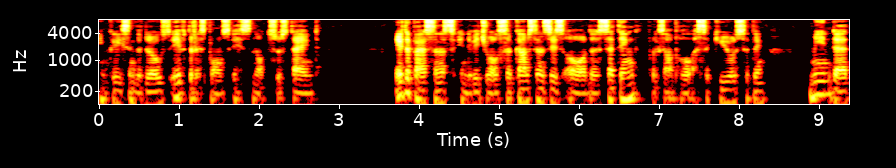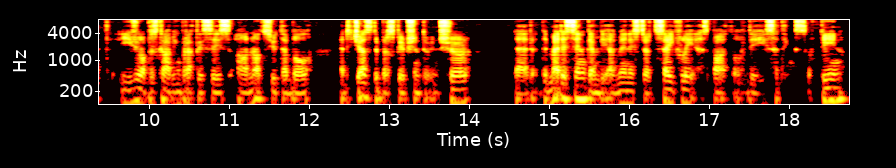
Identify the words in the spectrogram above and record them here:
increasing the dose if the response is not sustained. If the person's individual circumstances or the setting, for example, a secure setting, mean that usual prescribing practices are not suitable, and adjust the prescription to ensure that the medicine can be administered safely as part of the settings of routine,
